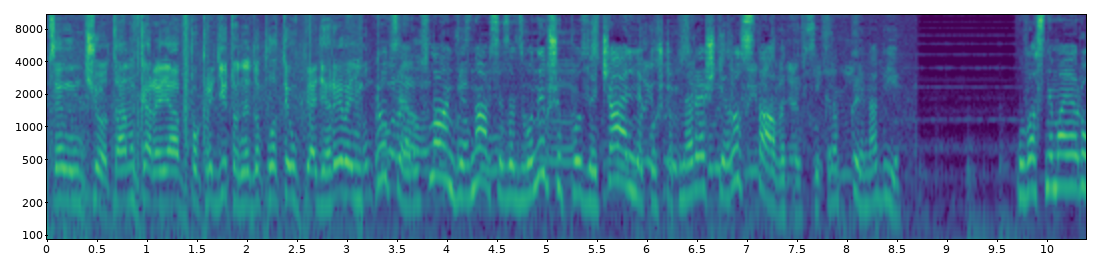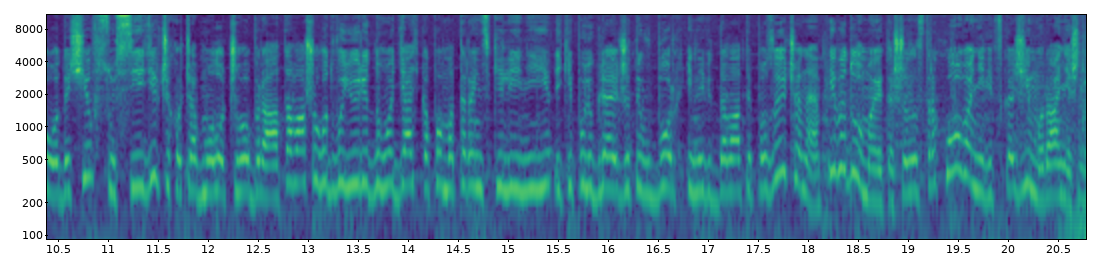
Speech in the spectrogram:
це нічого. Там каже, я по кредиту не доплатив 5 гривень. Про це Руслан дізнався, задзвонивши позичальнику, щоб нарешті розставити всі крапки над «і». У вас немає родичів, сусідів чи хоча б молодшого брата вашого двоюрідного дядька по материнській лінії, які полюбляють жити в борг і не віддавати позичене. І ви думаєте, що застраховані від, скажімо, ранішніх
